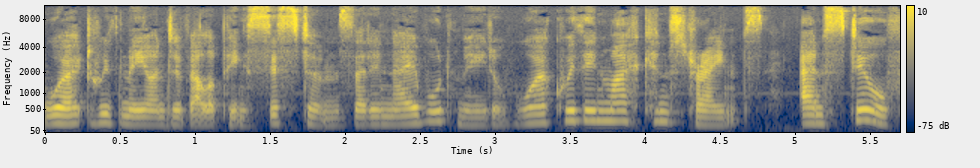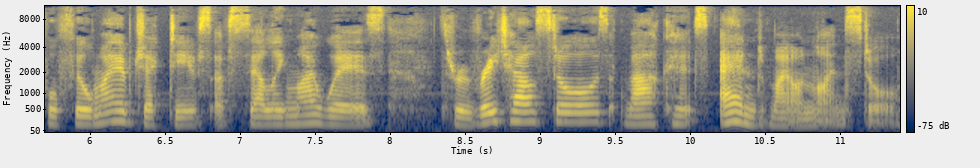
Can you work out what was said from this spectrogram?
worked with me on developing systems that enabled me to work within my constraints and still fulfill my objectives of selling my wares through retail stores, markets, and my online store.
